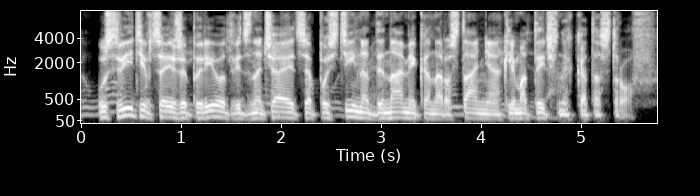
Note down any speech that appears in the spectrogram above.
У світі в цей же період відзначається постійна динаміка наростання кліматичних катастроф.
